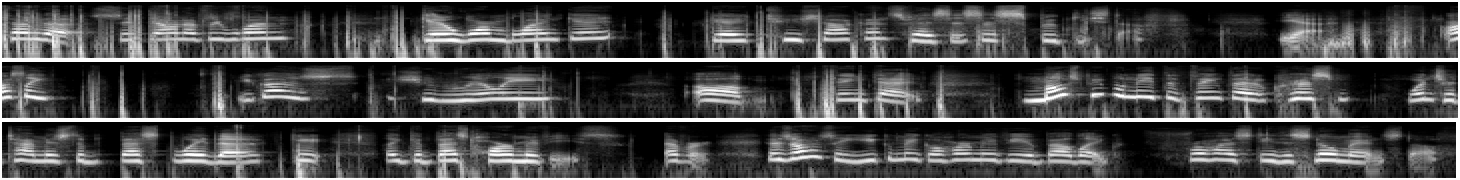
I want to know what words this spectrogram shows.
time to sit down, everyone. Get a warm blanket. Get two shotguns because this is spooky stuff. Yeah. Honestly, you guys should really um think that most people need to think that Chris wintertime is the best way to get like the best horror movies ever. Because honestly, you can make a horror movie about like Frosty the Snowman stuff.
